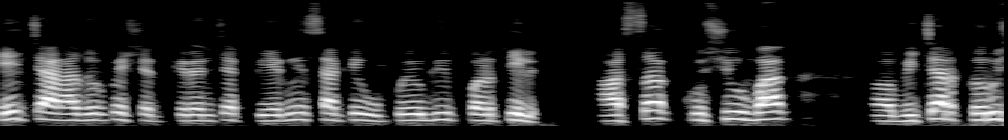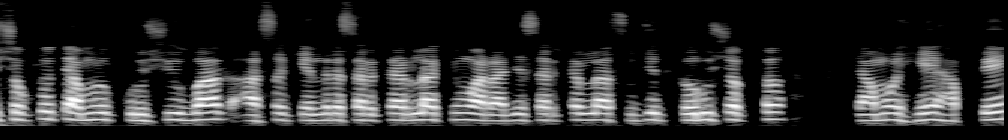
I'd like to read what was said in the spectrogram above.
हे चार हजार रुपये शेतकऱ्यांच्या पेरणीसाठी उपयोगी पडतील असा कृषी विभाग विचार करू शकतो. त्यामुळे कृषी विभाग असं केंद्र सरकारला किंवा राज्य सरकारला सूचित करू शकतं. त्यामुळे हे हप्ते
